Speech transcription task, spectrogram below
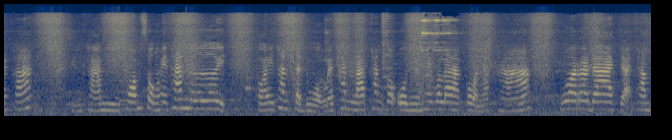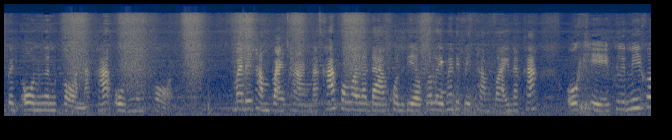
นะคะ สินค้ามีพร้อมส่งให้ท่านเลย ขอให้ท่านสะดวกและท่านรับท่านก็โอนเงินให้วรดาก่อนนะคะวรดาจะทำเป็นโอนเงินก่อนนะคะ โอนเงินก่อน ไม่ได้ทำปลายทางนะคะเพราะวรดาคนเดียวก็เลยไม่ได้ไปทำไว้นะคะ โอเคพื้นนี้ก็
